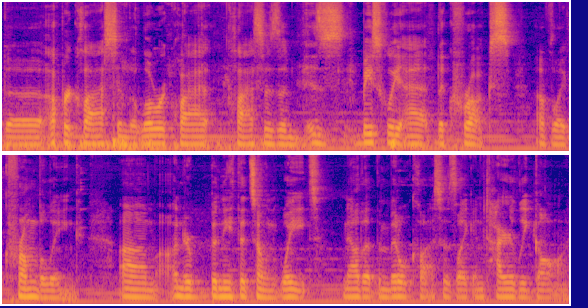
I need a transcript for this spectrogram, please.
the upper class and the lower cla- classes is basically at the crux of like crumbling um, under beneath its own weight. Now that the middle class is like entirely gone.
